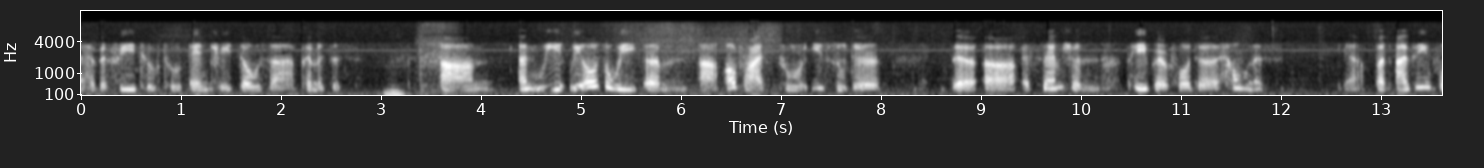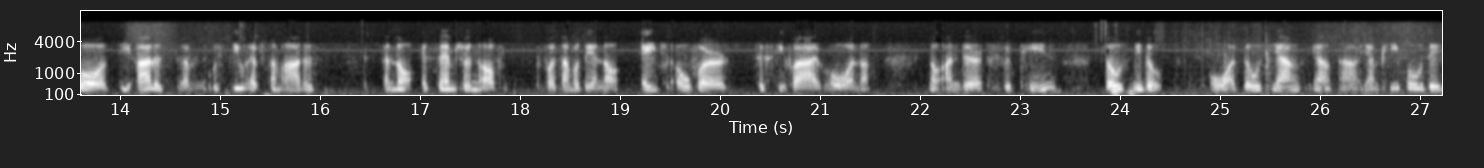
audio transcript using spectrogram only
have a fee to, to entry those uh, premises. Mm. Um, and we, we also we um, are authorized to issue the the uh, exemption paper for the homeless. Yeah, but I think for the others, um, we still have some others are not exemption of, for example, they are not aged over 65 or not, not under 15. Those mm-hmm. middle or those young young uh, young people, they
